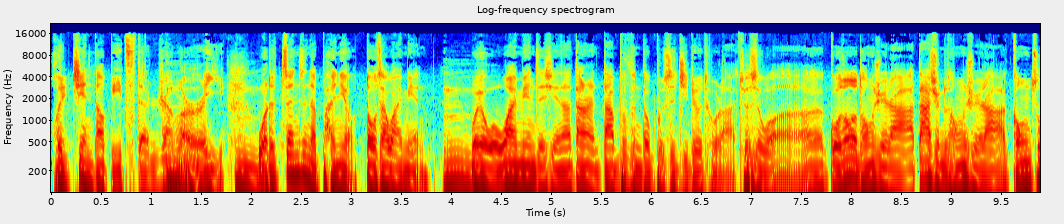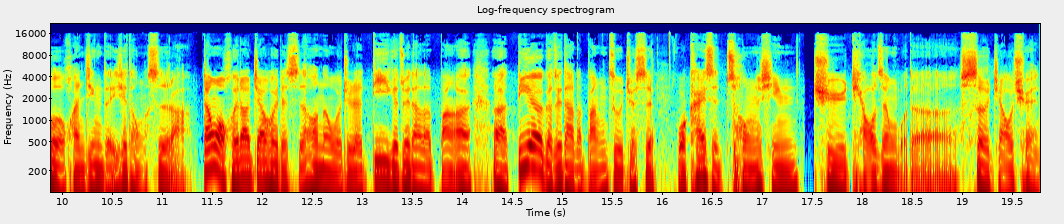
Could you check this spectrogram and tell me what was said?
会见到彼此的人而已。嗯嗯、我的真正的朋友都在外面，嗯，我有我外面这些，那当然大部分都不是基督徒啦，就是我国中的同学啦、大学的同学啦、工作环境的一些同事啦。当我回到教会的时候呢，我觉得第一个最大的帮呃呃，第二个最大的帮助就是我开始重新去调整我的社交圈，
